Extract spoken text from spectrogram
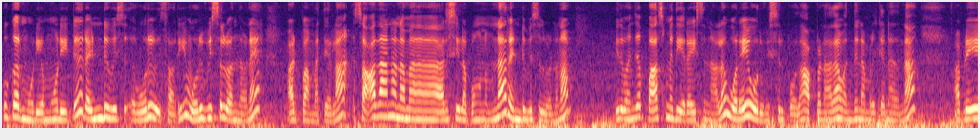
குக்கர் மூடியை மூடிட்டு ரெண்டு விசில் ஒரு சாரி ஒரு விசில் வந்தோடனே அடுப்பாக மாற்றிடலாம் சாதாரண நம்ம அரிசியில் பொங்கணும்னா ரெண்டு விசில் விடணும். இது வந்து பாஸ்மதி ரைஸ்னால ஒரே ஒரு விசில் போதும். அப்போனா தான் வந்து நம்மளுக்கு என்னதுன்னா அப்படியே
